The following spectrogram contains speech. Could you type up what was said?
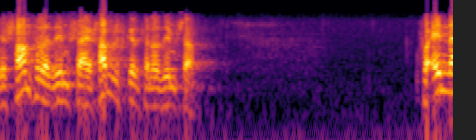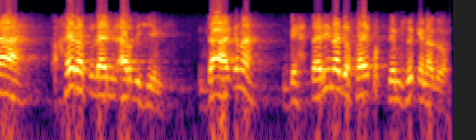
テシャムサラゼムシャイ、シャムラシカサラゼムシャ。ファエナ、ヘラトラインアルディヒム。ダーガナ、ベタリナデファイプテムズケナド。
